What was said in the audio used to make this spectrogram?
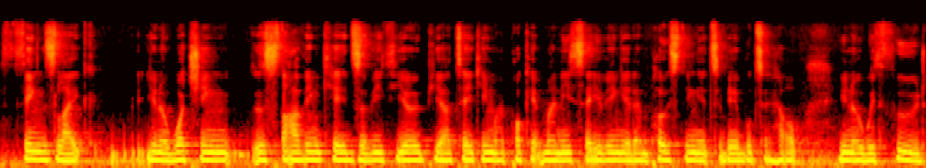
things like you know watching the starving kids of Ethiopia, taking my pocket money, saving it, and posting it to be able to help you know with food.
